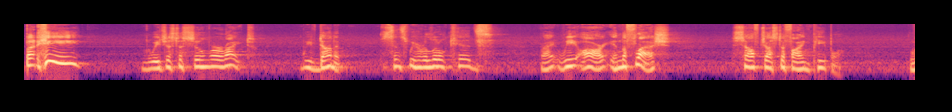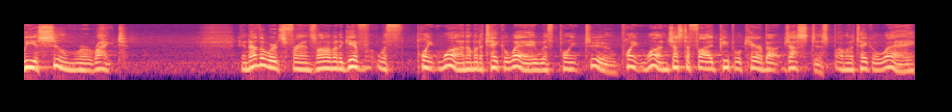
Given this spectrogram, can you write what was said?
but he. We just assume we're right. We've done it since we were little kids, right? We are, in the flesh, self justifying people. We assume we're right. In other words, friends, what I'm going to give with point one, I'm going to take away with point two. Point one, justified people care about justice. I'm going to take away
